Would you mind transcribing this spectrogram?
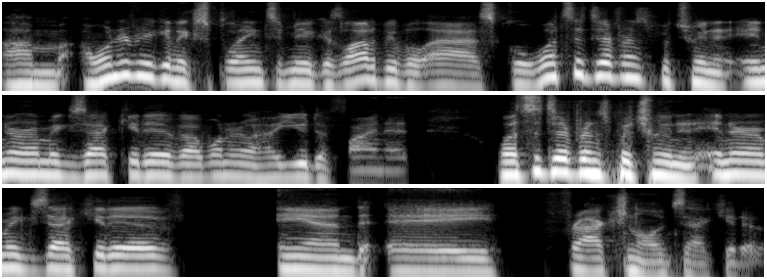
um, I wonder if you can explain to me because a lot of people ask, well, what's the difference between an interim executive? I want to know how you define it. What's the difference between an interim executive and a fractional executive?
